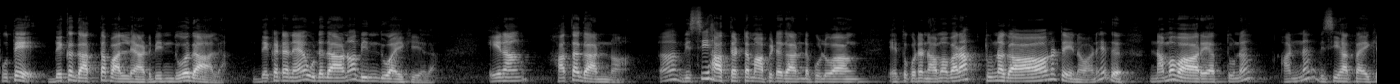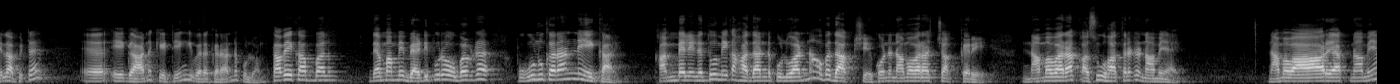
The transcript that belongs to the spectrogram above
පුතේ දෙක ගත්ත පල්ලෙහාට බිඳුව දාලා. දෙකට නෑ උඩ දානවා බිඳුවයි කියලා. එහෙනම් 7 ගන්නවා. 27ටම අපිට ගන්න පුළුවන් එතකොට නම වරක් තුන ගානට එනවා නේද? නම වාරයක් තුන අන්න 27යි කියලා අපිට ඒ ගාන කෙටියෙන් ඉවර කරන්න පුළුවන්. තව එකක් බලමු. දැන් මම මේ වැඩිපුර ඔබට පුහුණු කරන්නේ ඒකයි. කම්මැලි නැතුව මේක හදන්න පුළුවන් නම් ඔබ දක්ෂයෙක්. ඔන්න නම වරක් චක්කරේ. නම වරක් 84ට 9යි. නම වාරයක් 9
